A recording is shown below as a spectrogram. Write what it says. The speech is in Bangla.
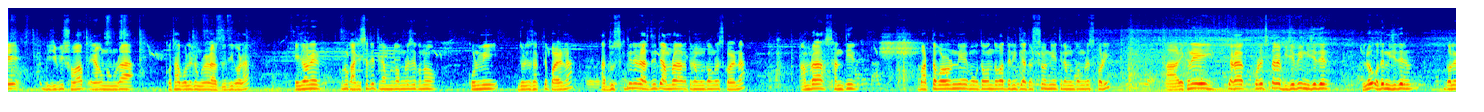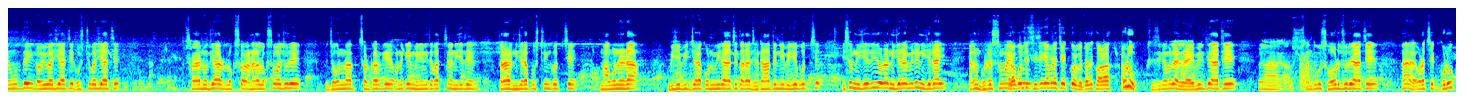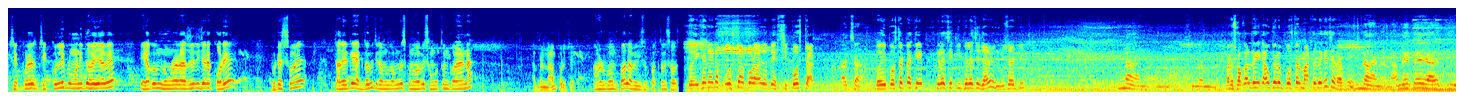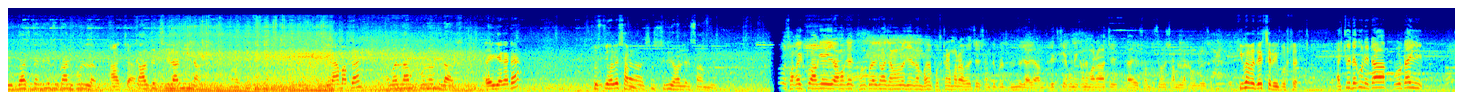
বিজেপির স্বভাব এরকম নোংরা কথা বলে নোংরা রাজনীতি করা। এই ধরনের কোনো কাজের সাথে তৃণমূল কংগ্রেসের কোনো কর্মী জড়িত থাকতে পারে না। আর দুষ্কৃতিনের রাজনীতি আমরা তৃণমূল কংগ্রেস করে না। আমরা শান্তির বার্তাবরণ নিয়ে মমতা বন্দ্যোপাধ্যায়ের নীতি আদর্শ নিয়ে তৃণমূল কংগ্রেস করি। আর এখানে এই যারা করেছে তারা বিজেপি নিজেদের লোক ওদের নিজেদের দলের মধ্যেই লবিবাজি আছে গোষ্ঠীবাজি আছে। সারা নদীয়ার লোকসভা রানাঘা লোকসভা জুড়ে জগন্নাথ সরকারকে অনেকেই মেনে নিতে পারছে না নিজেদের তারা নিজেরা পোস্টিং করছে। মা বোনেরা বিজেপির যারা কর্মীরা আছে তারা ঝাঁটা হাতে নিয়ে বেরিয়ে পড়ছে। এসব নিজেদেরই ওরা নিজেরা মেনে নিজেরাই এখন ভোটের সময় বলছে সিসি ক্যামেরা চেক করবে তাতে করা করুক। সিসি ক্যামেরা লাইব্রেরিতে আছে শান্তিপুর শহর জুড়ে আছে। হ্যাঁ ওরা চেক করুক চেক করে চেক করলেই প্রমাণিত হয়ে যাবে। এরকম নোংরা রাজনীতি যারা করে ভোটের সময় তাদেরকে একদমই তৃণমূল কংগ্রেস কোনোভাবে সমর্থন করে না। আপনার নাম পরিচয়? আনুরূপম পাল আমি প্রাক্তন সহ তো এখানে একটা পোস্টার পড়া আছে দেখছি পোস্টার। আচ্ছা। তো এই পোস্টারটা কে ফেলেছে কি ফেলেছে জানেন বিষয়টি? না না। ছিলাম না। মানে সকাল থেকে কাউকে পোস্টার মারতে দেখেছেন আপনি? না না না আমি তো এই আর দশটা দিয়ে দোকান খুললাম। আচ্ছা। কালকে ছিলামই না। কি নাম আপনার? আমার নাম ফুলন দাস। আর এই জায়গাটা? সুস্থি হলের সামনে। আহ, সুশ্রী হলের সামনে। সকাল একটু আগে আমাকে ফোন করে একজন জানালো যে এরকমভাবে পোস্টার মারা হয়েছে শান্তিপুরের বিভিন্ন জায়গায়। আমি দেখছি এখন এখানে মারা আছে তাই সন্তোষ হলের সামনে লাগানো রয়েছে। কীভাবে দেখছেন এই পোস্টার? অ্যাকচুয়ালি দেখুন এটা পুরোটাই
